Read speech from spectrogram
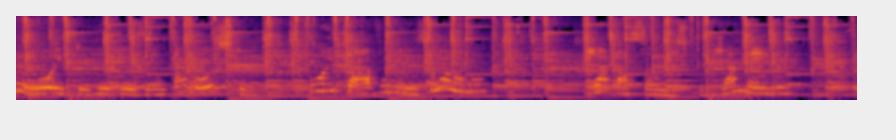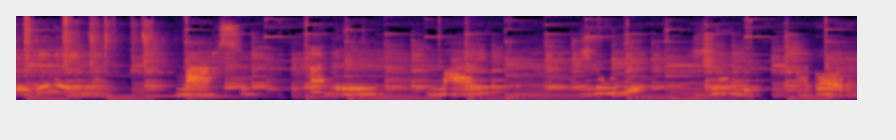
O 8 representa agosto, o oitavo mês do ano. Já passamos por janeiro, fevereiro, março, abril, maio, junho, julho. Agora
